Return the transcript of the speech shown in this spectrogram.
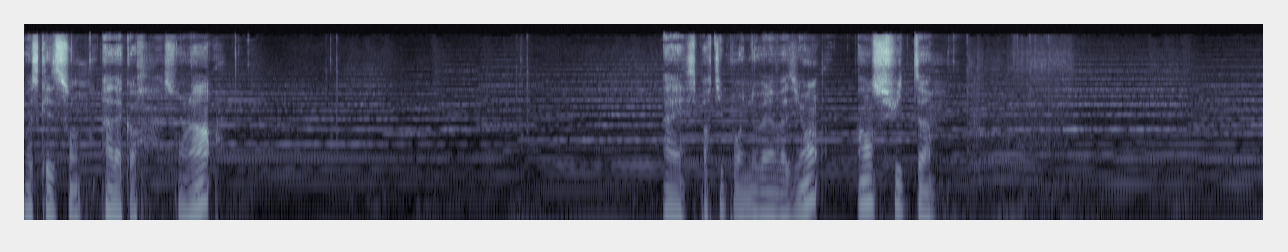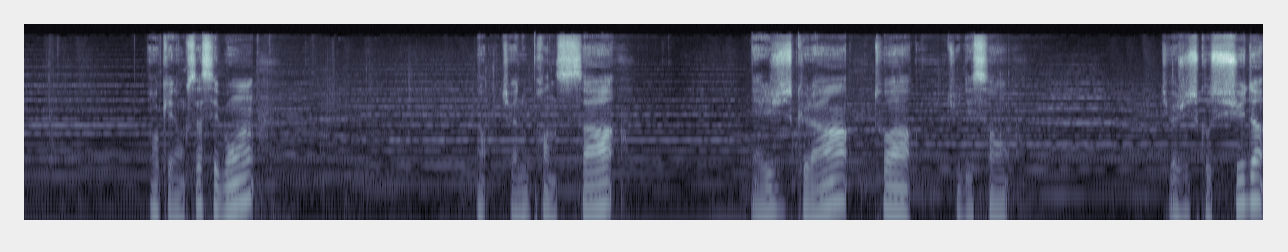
Où est-ce qu'elles sont? Ah d'accord, elles sont là. Allez, c'est parti pour une nouvelle invasion. Ensuite... Ok, donc ça c'est bon. Non, tu vas nous prendre ça. Et aller jusque là. Toi, tu descends. Tu vas jusqu'au sud.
